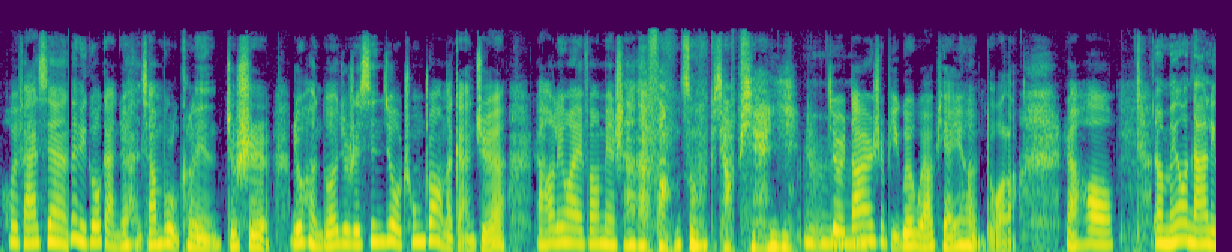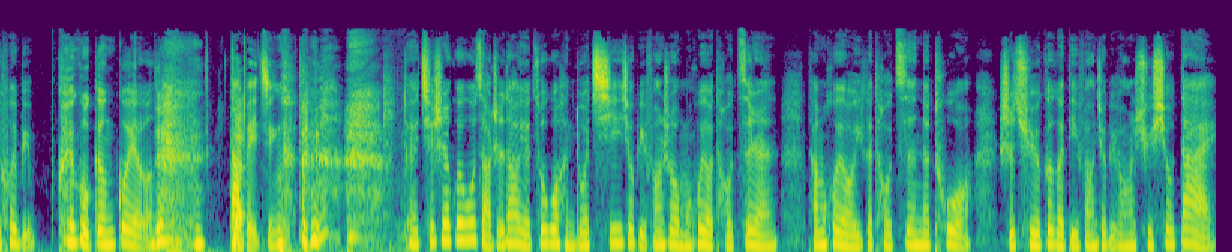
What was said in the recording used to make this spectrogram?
会发现那里给我感觉很像布鲁克林，就是有很多就是新旧冲撞的感觉。然后另外一方面是它的房租比较便宜，就是当然是比硅谷要便宜很多了。然后，啊，没有哪里会比硅谷更贵了。对。大北京，对。对，其实硅谷早知道也做过很多期，就比方说我们会有投资人，他们会有一个投资人的 tour，是去各个地方，就比方说去秀带，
